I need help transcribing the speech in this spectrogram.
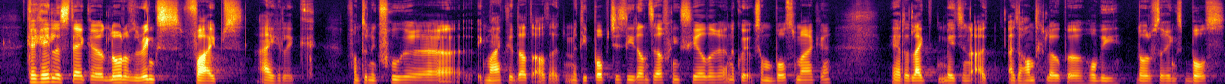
Ik krijg hele sterke Lord of the Rings vibes eigenlijk van toen ik vroeger, uh, ik maakte dat altijd met die popjes die je dan zelf ging schilderen. En dan kon je ook zo'n bos maken. Ja, dat lijkt een beetje een uit, de hand gelopen hobby, Lord of the Rings bos.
